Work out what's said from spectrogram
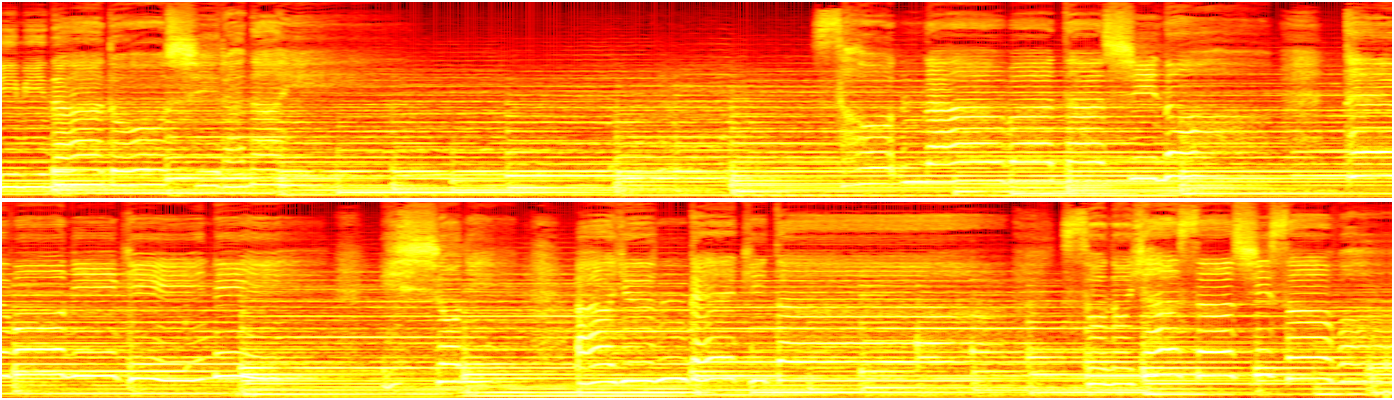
意味など知らない。そんな私の手を握り一緒に歩んできた。その優しさを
